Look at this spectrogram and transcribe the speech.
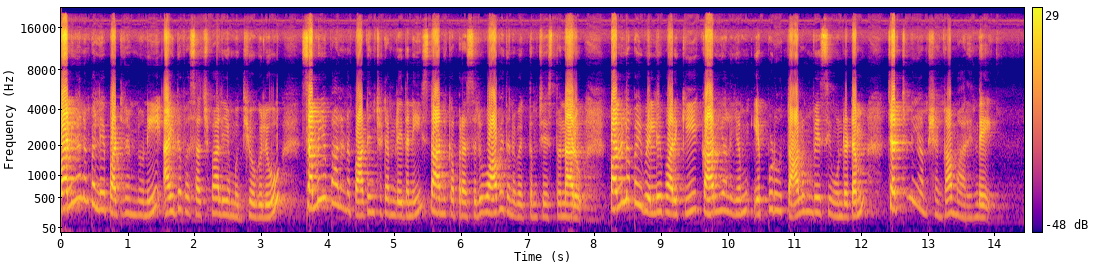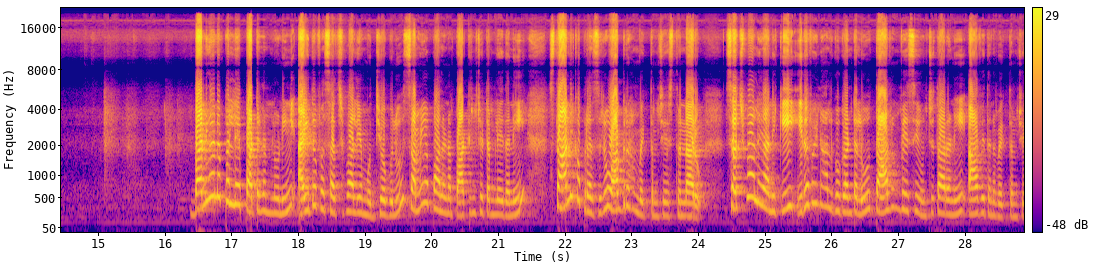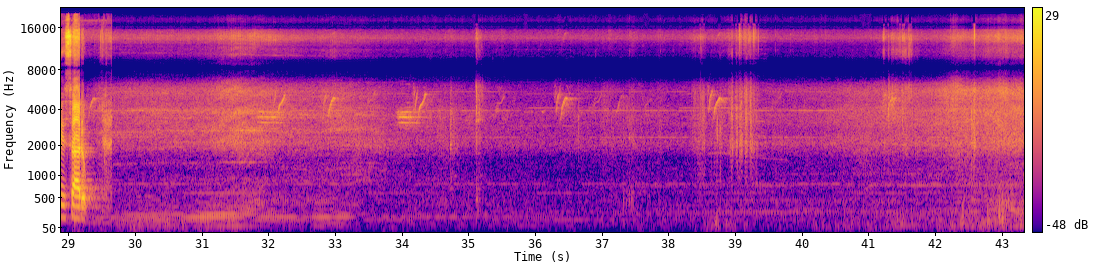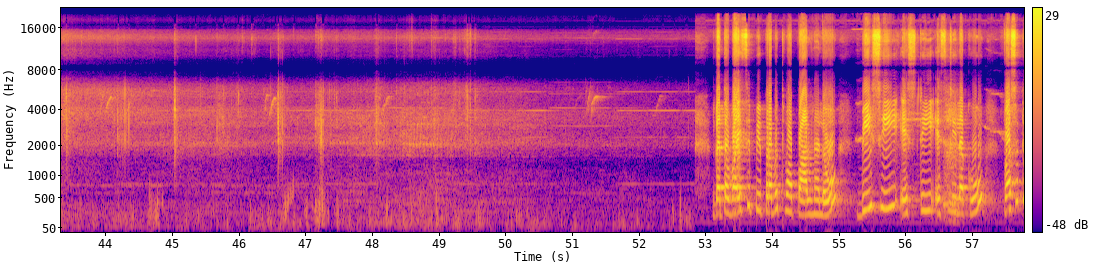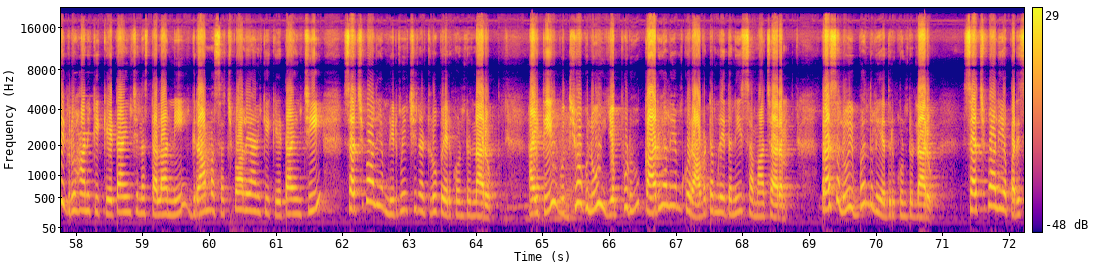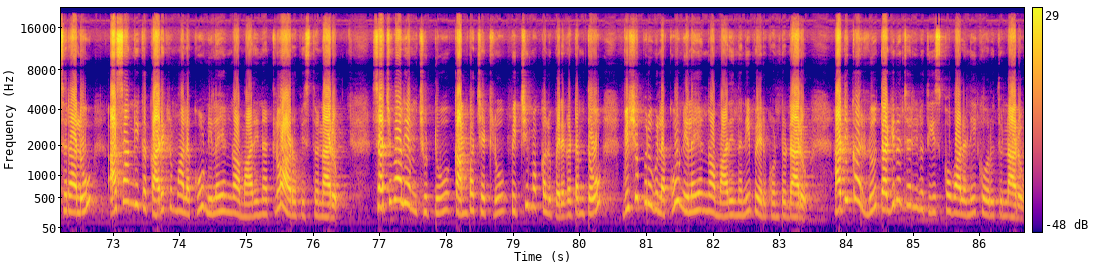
బనియానపల్లె పట్టణంలోని ఐదవ సచివాలయం ఉద్యోగులు సమయపాలన పాటించటం లేదని స్థానిక ప్రజలు ఆవేదన వ్యక్తం చేస్తున్నారు. పనులపై వెళ్ళే వారికి కార్యాలయం ఎప్పుడూ తాళం వేసి ఉండటం చర్చనీయాంశంగా మారింది. బనియానపల్లె పట్టణంలోని ఐదవ సచివాలయం ఉద్యోగులు సమయపాలన పాటించటం లేదని స్థానిక ప్రజలు ఆగ్రహం వ్యక్తం చేస్తున్నారు. సచివాలయానికి ఇరవై నాలుగు గంటలు తాళం వేసి ఉంచుతారని ఆవేదన వ్యక్తం చేశారు. గత వైసీపీ ప్రభుత్వ పాలనలో బీసీ ఎస్టీ ఎస్టీలకు వసతి గృహానికి కేటాయించిన స్థలాన్ని గ్రామ సచివాలయానికి కేటాయించి సచివాలయం నిర్మించినట్లు పేర్కొంటున్నారు. అయితే ఉద్యోగులు ఎప్పుడూ కార్యాలయంకు రావటం లేదని సమాచారం. ప్రజలు ఇబ్బందులు ఎదుర్కొంటున్నారు. సచివాలయ పరిసరాలు అసాంఘిక కార్యక్రమాలకు నిలయంగా మారినట్లు ఆరోపిస్తున్నారు. సచివాలయం చుట్టూ కంప చెట్లు పిచ్చి మొక్కలు పెరగటంతో విషపురుగులకు నిలయంగా మారిందని పేర్కొంటున్నారు. అధికారులు తగిన చర్యలు తీసుకోవాలని కోరుతున్నారు.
